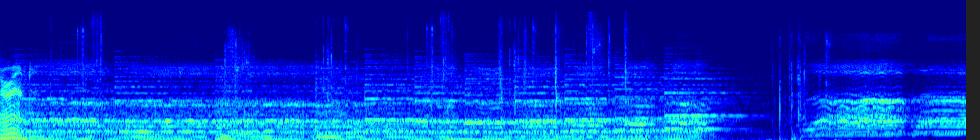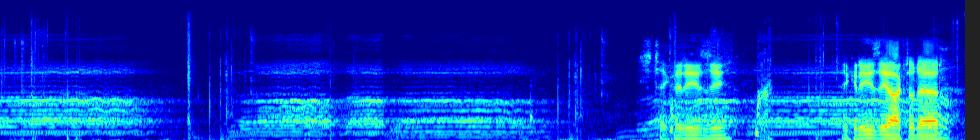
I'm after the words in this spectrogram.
around? Just take it easy. Take it easy, Octodad.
